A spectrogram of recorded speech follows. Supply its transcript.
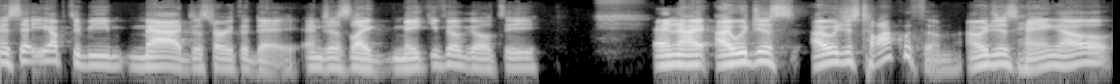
to set you up to be mad to start the day and just like make you feel guilty. And I, I would just, I would just talk with them. I would just hang out,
